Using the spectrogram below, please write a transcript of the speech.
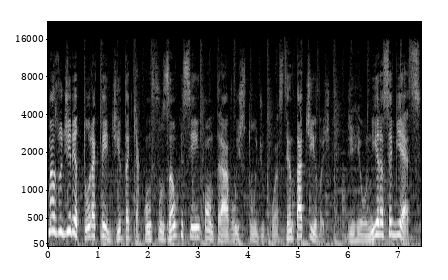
Mas o diretor acredita que a confusão que se encontrava o estúdio com as tentativas de reunir a CBS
